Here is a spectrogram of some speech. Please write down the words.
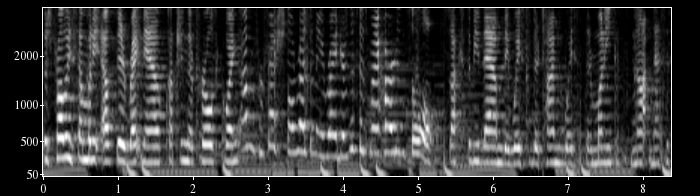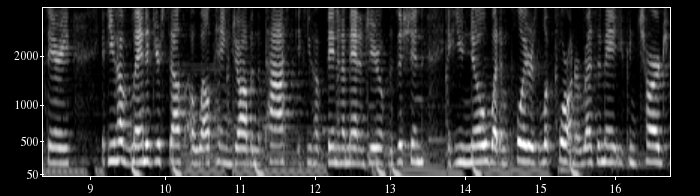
There's probably somebody out there right now clutching their pearls going, I'm a professional resume writer, this is my heart and soul. Sucks to be them they wasted their time, they wasted their money because it's not necessary. If you have landed yourself a well-paying job in the past, if you have been in a managerial position, if you know what employers look for on a resume, you can charge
